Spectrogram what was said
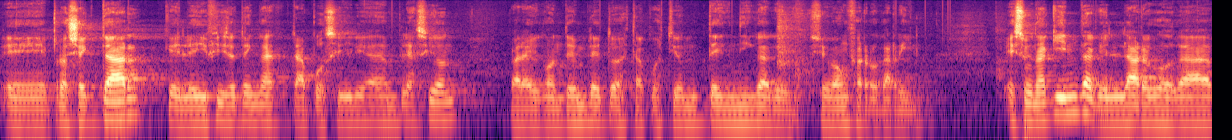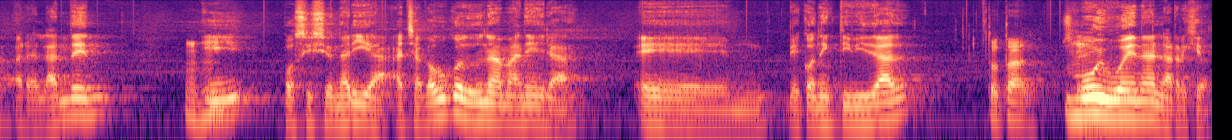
eh, proyectar que el edificio tenga esta posibilidad de ampliación para que contemple toda esta cuestión técnica que lleva un ferrocarril. Es una quinta que el largo da para el andén y posicionaría a Chacabuco de una manera eh, de conectividad Total. sí. muy buena en la región.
